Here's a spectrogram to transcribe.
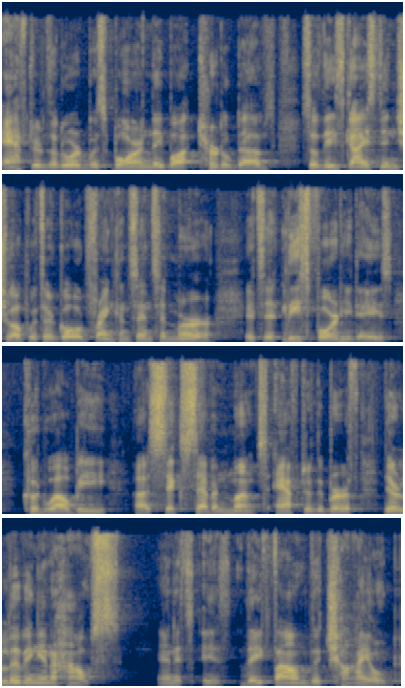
after the Lord was born. They bought turtle doves. So these guys didn't show up with their gold, frankincense, and myrrh. It's at least 40 days, could well be uh, six, seven months after the birth. They're living in a house, and it's, it's, they found the child,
